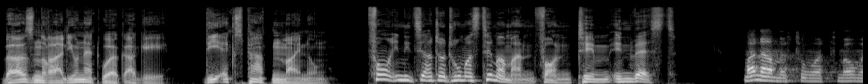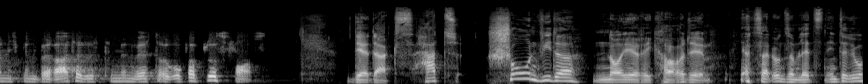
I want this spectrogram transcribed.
Börsenradio Network AG. Die Expertenmeinung. Fondsinitiator Thomas Timmermann von Tim Invest. Mein Name ist Thomas Timmermann, ich bin Berater des Tim Invest Europa Plus Fonds. Der DAX hat schon wieder neue Rekorde. Ja, seit unserem letzten Interview.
